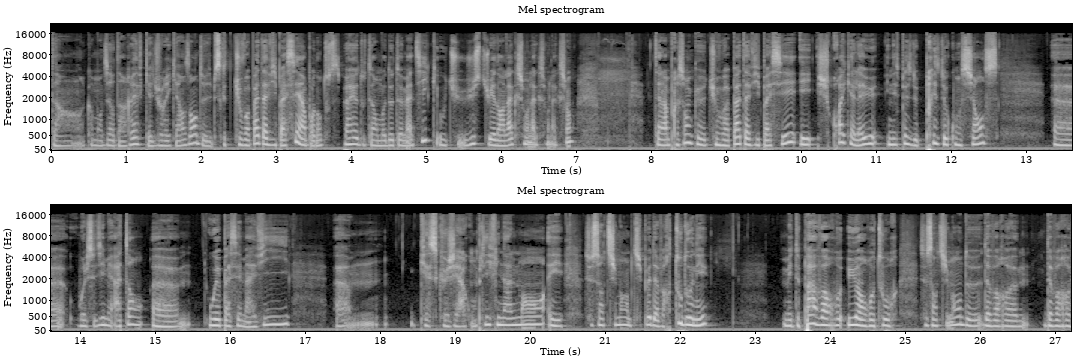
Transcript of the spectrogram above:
d'un comment dire d'un rêve qui a duré 15 ans parce que tu vois pas ta vie passer hein, pendant toute cette période où tu es en mode automatique où tu juste tu es dans l'action l'action l'action tu as l'impression que tu ne vois pas ta vie passer et je crois qu'elle a eu une espèce de prise de conscience euh, où elle se dit mais attends, euh, où est passée ma vie? Euh, Qu'est-ce que j'ai accompli finalement? Et ce sentiment un petit peu d'avoir tout donné, mais de ne pas avoir eu en retour. Ce sentiment d'avoir d'avoir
